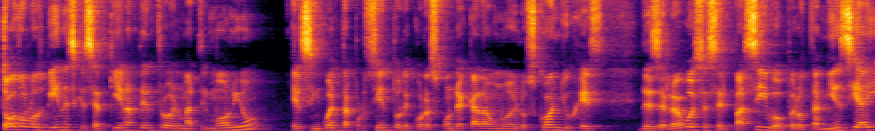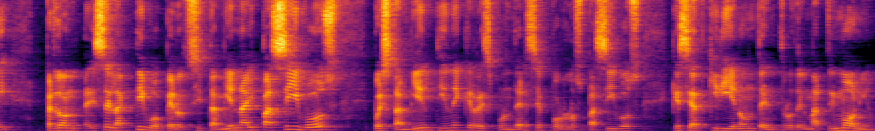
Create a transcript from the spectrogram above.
todos los bienes que se adquieran dentro del matrimonio el 50% le corresponde a cada uno de los cónyuges. Desde luego ese es el pasivo, pero también si hay, perdón, es el activo, pero si también hay pasivos, pues también tiene que responderse por los pasivos que se adquirieron dentro del matrimonio.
